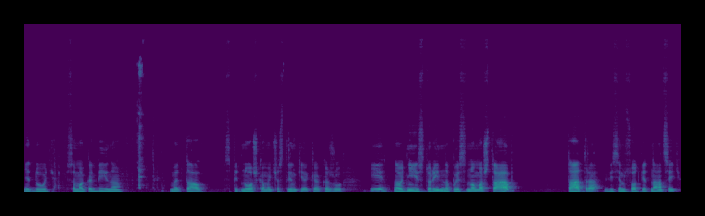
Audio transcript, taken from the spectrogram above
йдуть. Сама кабіна, метал з підножками частинки, як я кажу. І на одній із сторін написано масштаб Татра 815.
